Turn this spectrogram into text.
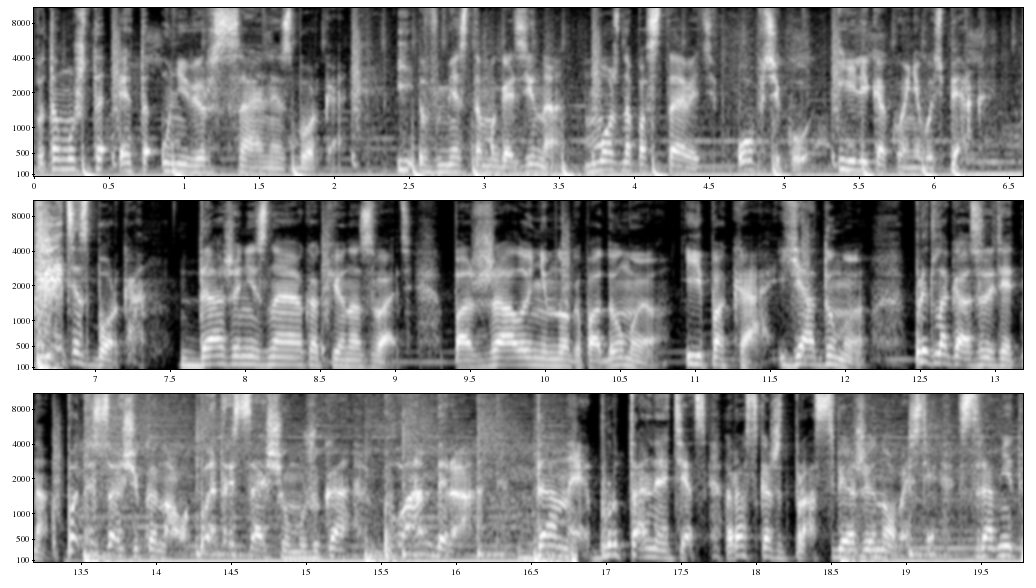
потому что это универсальная сборка. И вместо магазина можно поставить оптику или какой-нибудь перк. Третья сборка. Даже не знаю, как ее назвать. Пожалуй, немного подумаю. И пока, я думаю, предлагаю залететь на потрясающий канал потрясающего мужика Пламбера. Данный брутальный отец расскажет про свежие новости, сравнит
